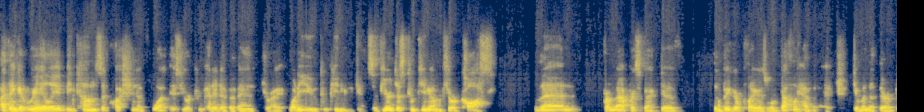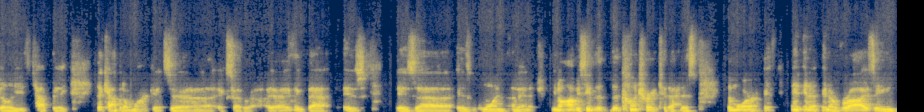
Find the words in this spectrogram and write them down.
I think it really becomes a question of what is your competitive advantage, right? What are you competing against? If you're just competing on pure cost, then from that perspective, the bigger players will definitely have an edge, given that their ability to tap the, the capital markets, uh, et cetera. I, I, think that is is uh, is one advantage. You know, obviously the, the contrary to that is the more in, in a in a rising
